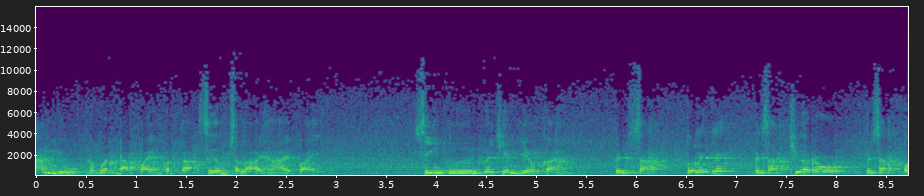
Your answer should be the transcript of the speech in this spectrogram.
ตั้งอยู่แล้วก็ดับไปมันก็เสื่อมสลายหายไป สิ่งอื่นก็เช่นเดียวกัน เป็นสัตว์ตัวเล็กๆ เป็นสัตว์เชื้อโรค เป็นสัตว์โต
